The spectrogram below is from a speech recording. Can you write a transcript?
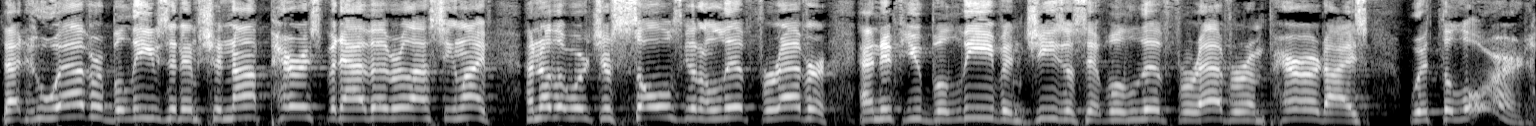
that whoever believes in him should not perish but have everlasting life. In other words, your soul's going to live forever. And if you believe in Jesus, it will live forever in paradise with the Lord.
